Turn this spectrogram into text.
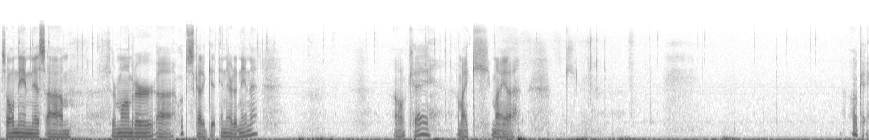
So I'll name this um, thermometer. Uh, whoops, got to get in there to name that. Okay, my my uh, Okay,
